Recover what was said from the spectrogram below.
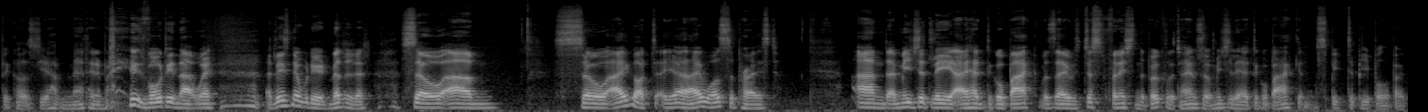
because you haven't met anybody who's voting that way. At least nobody admitted it. So, um, so I got yeah, I was surprised and immediately I had to go back because I was just finishing the book at the time, so immediately I had to go back and speak to people about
